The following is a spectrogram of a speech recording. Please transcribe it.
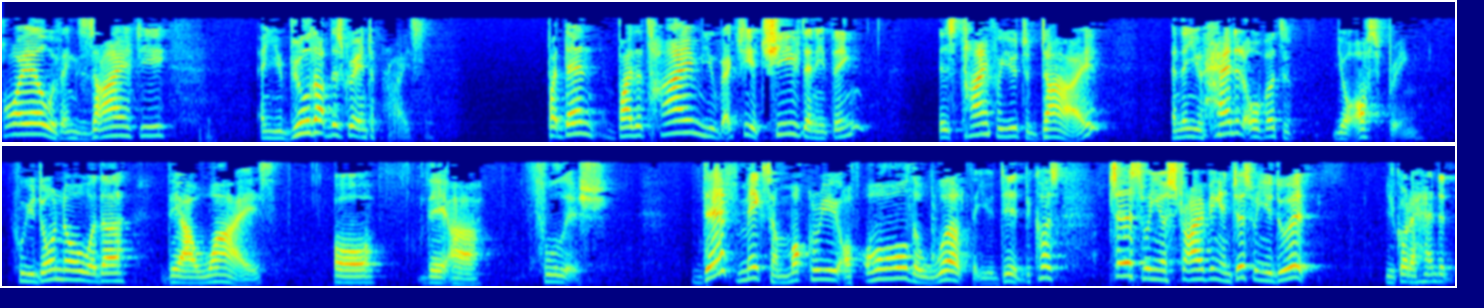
toil with anxiety and you build up this great enterprise. But then, by the time you've actually achieved anything, it's time for you to die, and then you hand it over to your offspring, who you don't know whether they are wise or they are foolish. Death makes a mockery of all the work that you did because just when you're striving and just when you do it, you've got to hand it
